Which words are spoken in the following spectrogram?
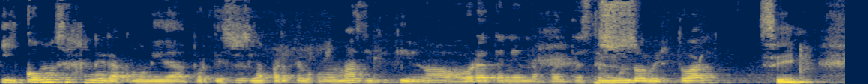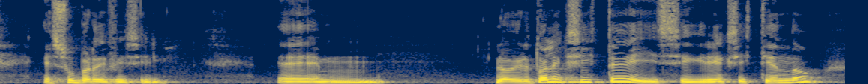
¿Y cómo se genera comunidad? Porque eso es la parte como más difícil, ¿no? Ahora teniendo en cuenta este mundo virtual. Sí, es súper difícil. Em, lo virtual existe y seguirá existiendo, eh,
